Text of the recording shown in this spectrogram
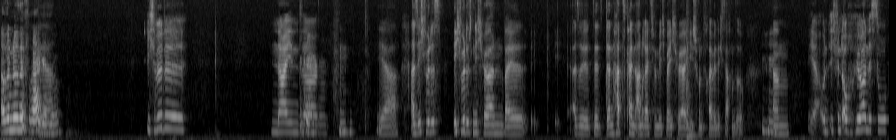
aber nur eine Frage. Ja. So. Ich würde Nein Okay. sagen. Ja, also ich würde es, ich würde es nicht hören, weil, also dann hat es keinen Anreiz für mich, weil ich höre eh schon freiwillig Sachen so. Mhm. Ähm, Ja, und ich finde auch, Hören ist so,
